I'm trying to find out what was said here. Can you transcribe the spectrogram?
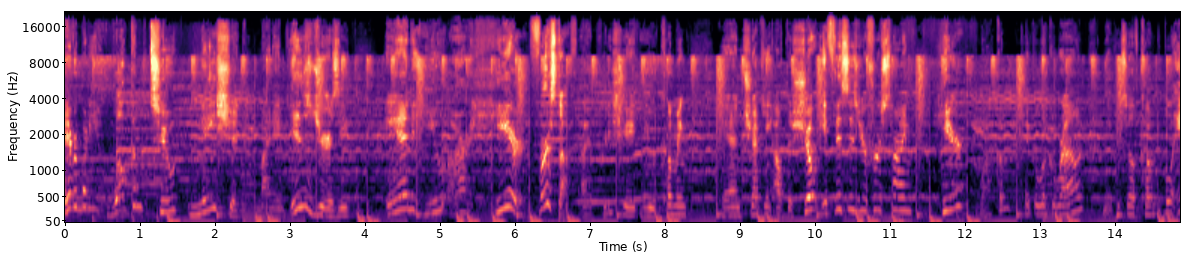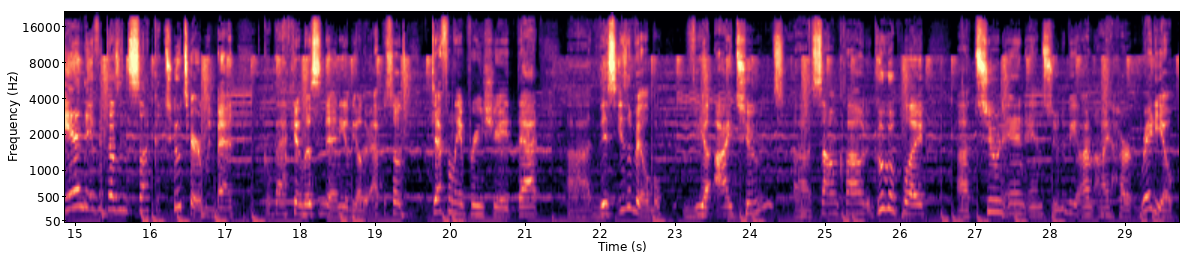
Hey, everybody, welcome to Nation. My name is Jersey, and you are here. First off, I appreciate you coming and checking out the show. If this is your first time here, welcome. Take a look around, make yourself comfortable, and if it doesn't suck too terribly bad, go back and listen to any of the other episodes. Definitely appreciate that. Uh, this is available via iTunes, uh, SoundCloud, Google Play, uh, TuneIn, and soon to be on iHeartRadio.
